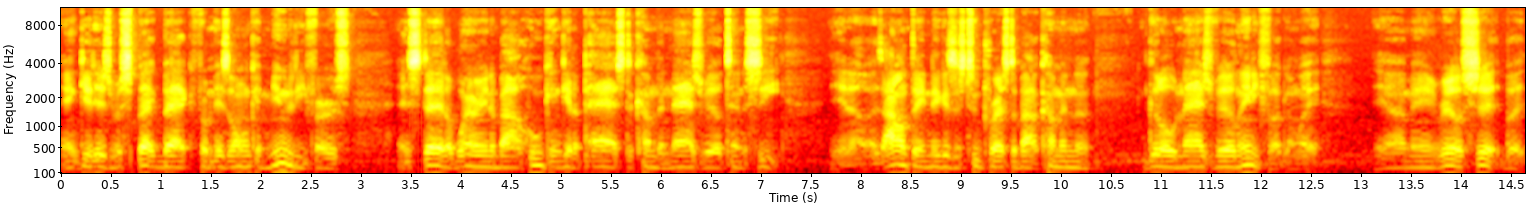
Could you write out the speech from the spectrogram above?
and get his respect back from his own community first, instead of worrying about who can get a pass to come to Nashville, Tennessee. You know, as I don't think niggas is too pressed about coming to good old Nashville any fucking way. You know what I mean? Real shit. But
